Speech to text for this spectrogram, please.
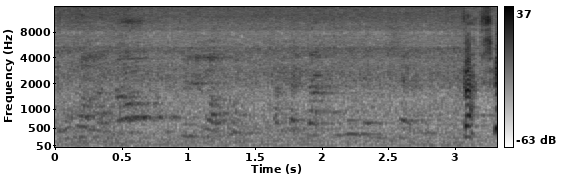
조만간 쭉 들려가고 잠깐 딱 찌르게 붙여야 돼. 다시.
